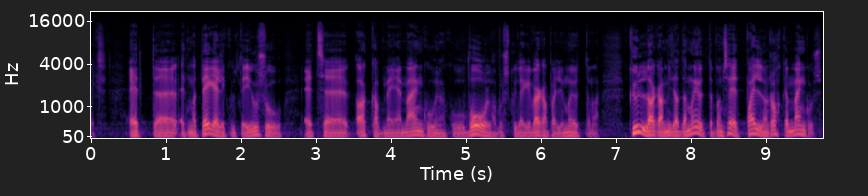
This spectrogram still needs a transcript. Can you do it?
eks. et, et ma tegelikult ei usu, et see hakkab meie mängu nagu voolavust kuidagi väga palju mõjutama. küll aga, mida ta mõjutab, on see, et pall on rohkem mängus,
